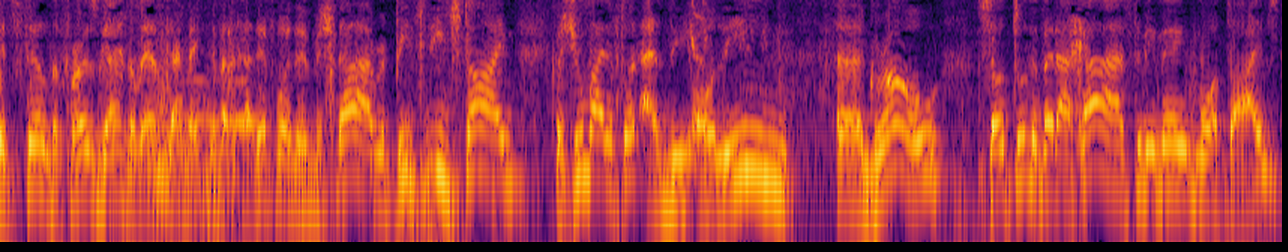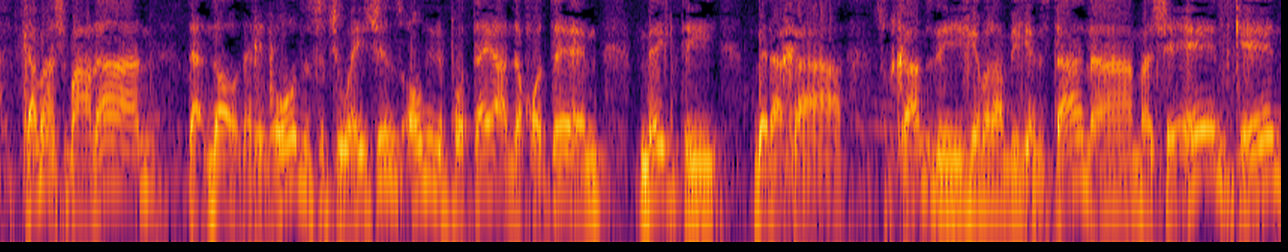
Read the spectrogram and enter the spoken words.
it's still the first guy and the last guy making the beracha. Therefore, the Mishnah repeats it each time, because you might have thought as the olim uh, grow, so too the beracha has to be made more times. Kamash ma'anan that no, that in all the situations, only the poteah and the chotem make the beracha. So comes the Gemara begins, Tana, mashe'en ken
